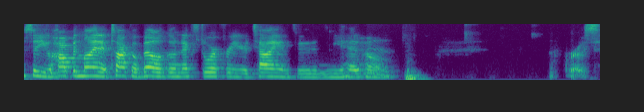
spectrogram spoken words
So you hop in line at Taco Bell, go next door for your Italian food, and then you head home. Gross.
